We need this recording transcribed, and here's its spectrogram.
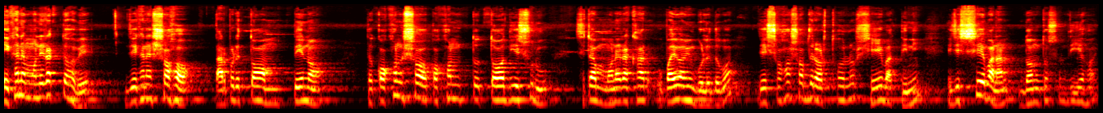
এখানে মনে রাখতে হবে যে এখানে সহ, তারপরে তম, তেন, তো কখন স, কখন ত দিয়ে শুরু, সেটা মনে রাখার উপায়ও আমি বলে দেবো যে সহ শব্দের অর্থ হলো সে বা তিনি, এই যে সে বানান দন্তস দিয়ে হয়।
